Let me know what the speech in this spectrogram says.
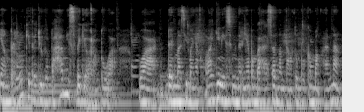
yang perlu kita juga pahami sebagai orang tua. Wah, dan masih banyak lagi nih sebenarnya pembahasan tentang tumbuh kembang anak.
